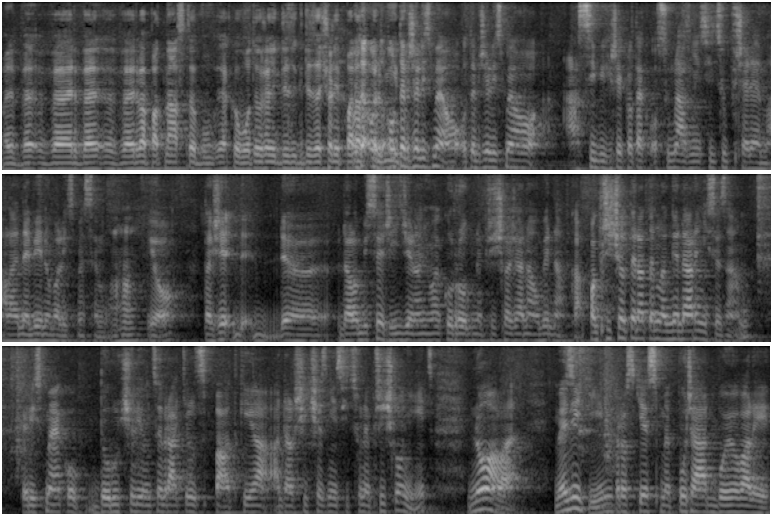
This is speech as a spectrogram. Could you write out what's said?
V 2015 jako otevřeli, kdy, kdy začali padat první... Otevřeli jsme ho, otevřeli jsme ho asi bych řekl tak 18 měsíců předem, ale nevěnovali jsme se mu. Aha. Jo? Takže d- d- dalo by se říct, že na něho jako rok nepřišla žádná objednávka. Pak přišel teda ten legendární sezam, který jsme jako doručili, on se vrátil zpátky a, a dalších 6 měsíců nepřišlo nic. No ale Mezi tím prostě jsme pořád bojovali,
